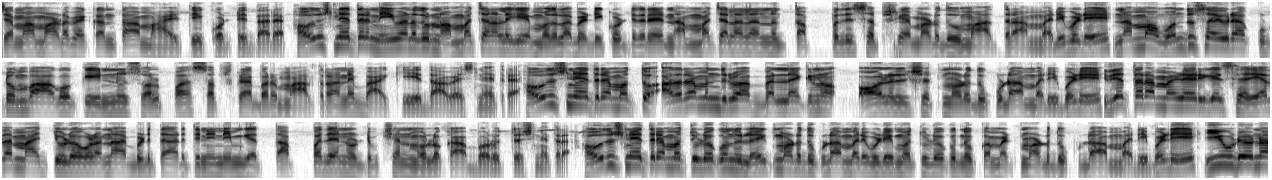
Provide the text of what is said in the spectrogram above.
ಜಮಾ ಮಾಡಬೇಕಂತ ಮಾಹಿತಿ ಕೊಟ್ಟಿದ್ದಾರೆ. ಹೌದು ಸ್ನೇಹಿತರೆ, ನೀವೇನಾದ್ರೂ ನಮ್ಮ ಚಾನಲ್ಗೆ ಮೊದಲ ಭೇಟಿ ಕೊಟ್ಟಿದ್ರೆ ನಮ್ಮ ಚಾನಲ್ ಅನ್ನು ತಪ್ಪದೆ ಸಬ್ಸ್ಕ್ರೈಬ್ ಮಾಡೋದು ಮಾತ್ರ ಮರಿಬೇಡಿ. ನಮ್ಮ ಒಂದು ಸಾವಿರ ಕುಟುಂಬ ಆಗೋಕೆ ಇನ್ನೂ ಸ್ವಲ್ಪ ಸಬ್ಸ್ಕ್ರೈಬರ್ ಮಾತ್ರನೇ ಬಾಕಿ ಇದ್ದಾವೆ ಸ್ನೇಹಿತರೆ. ಹೌದು ಸ್ನೇಹಿತರೆ, ಮತ್ತು ಅದರ ಮುಂದಿರುವ ಬೆಲ್ ಐಕನ್ ಆಲ್ ಅಲ್ಲಿ ಸೆಟ್ ಮಾಡೋದು ಕೂಡ ಮರಿಬೇಡಿ. ಇದೇ ತರ ಮಹಿಳೆಯರಿಗೆ ಸರಿಯಾದ ಮಾಹಿತಿ ವಿಡಿಯೋಗಳನ್ನ ಬಿಡ್ತಾ ಇರ್ತೀನಿ. ನಿಮಗೆ ತಪ್ಪದೆ ನೋಟಿಫಿಕೇಶನ್ ಮೂಲಕ ಬರುತ್ತೆ ಸ್ನೇಹಿತರೆ. ಹೌದು ಸ್ನೇಹಿತರೆ, ಮತ್ತು ವಿಡಿಯೋಕೊಂದು ಲೈಕ್ ಮಾಡೋದು ಕೂಡ ಮರಿಬೇಡಿ. ಮತ್ತು ವಿಡಿಯೋಕೊಂದು ಕಮೆಂಟ್ ಮಾಡೋದು ಕೂಡ ಮರಿಬೇಡಿ. ಈ ವಿಡಿಯೋನ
